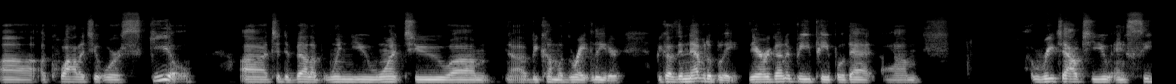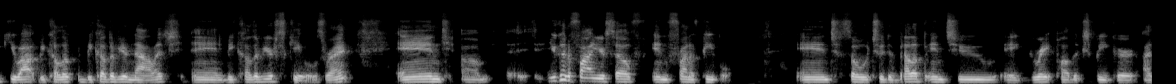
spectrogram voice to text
uh, a quality or skill uh, to develop when you want to um, uh, become a great leader because inevitably there are going to be people that um, reach out to you and seek you out because of, because of your knowledge and because of your skills, right? And um, you're going to find yourself in front of people. And so to develop into a great public speaker, I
